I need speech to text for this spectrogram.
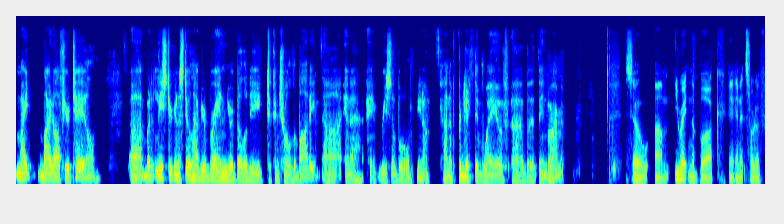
might bite off your tail Uh, but at least you're going to still have your brain and your ability to control the body uh, in a, a, reasonable, you know, kind of predictive way of uh, the, the environment. So um, you write in the book, and it sort of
